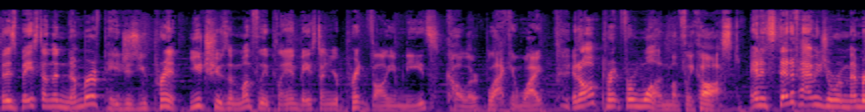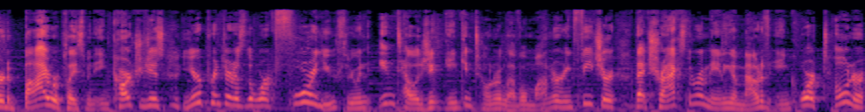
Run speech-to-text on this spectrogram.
that is based on the number of pages you print. You choose a monthly plan based on your print volume needs, color, black and white, and all print for one monthly cost. And instead of having to remember to buy replacement ink cartridges, your printer does the work for you through an intelligent ink and toner level monitoring feature that tracks the remaining amount of ink or toner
